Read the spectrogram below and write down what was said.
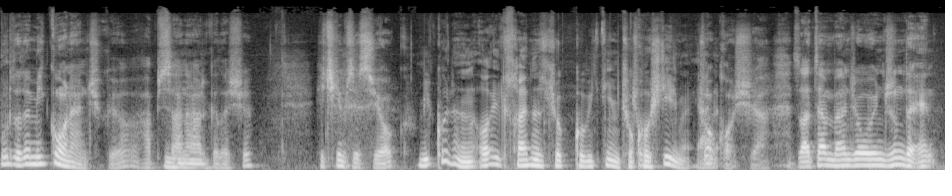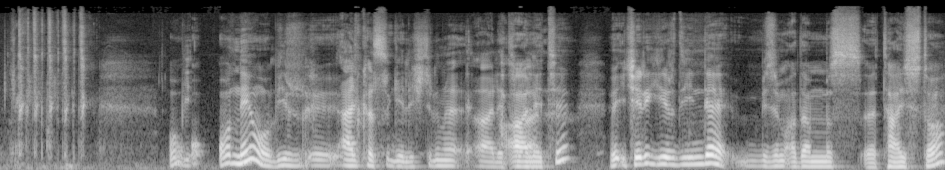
Burada da Mikkonen çıkıyor. Hapishane hmm. arkadaşı. Hiç kimsesi yok. Mikko'nun o ilk sahnesi çok komik değil mi? Çok, çok hoş değil mi? Yani... Çok hoş ya. Zaten bence oyuncunun da en tık tık tık o, o, o ne o bir e, el kası geliştirme aleti aleti ve içeri girdiğinde bizim adamımız e, Taisto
